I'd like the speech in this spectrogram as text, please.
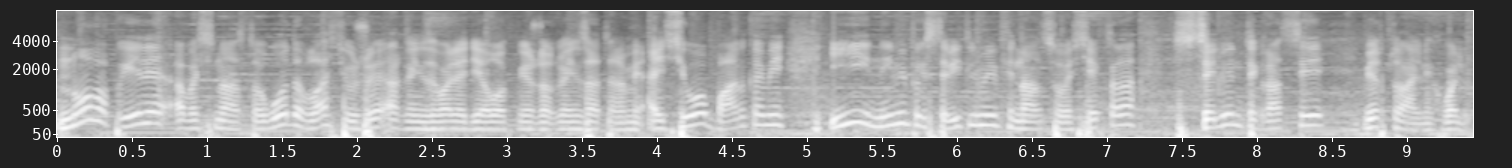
Но в апреле 2018 года власти уже организовали диалог между организаторами ICO, банками и иными представителями финансового сектора с целью интеграции виртуальных валют.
